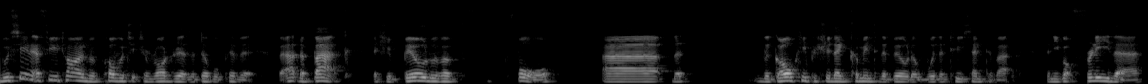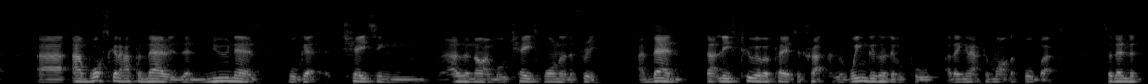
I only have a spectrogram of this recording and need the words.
we've seen it a few times with Kovacic and Rodri as a double pivot, but at the back, they should build with a four. Uh, the the goalkeeper should then come into the build up with the two centre backs. Then you've got three there. Uh, and what's going to happen there is then Nunez will get chasing as a nine, will chase one of the three. And then that leaves two other players to track because the wingers of Liverpool are then going to have to mark the fullbacks. So then there's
